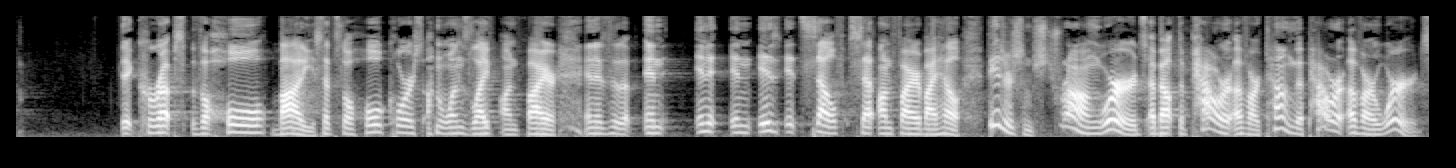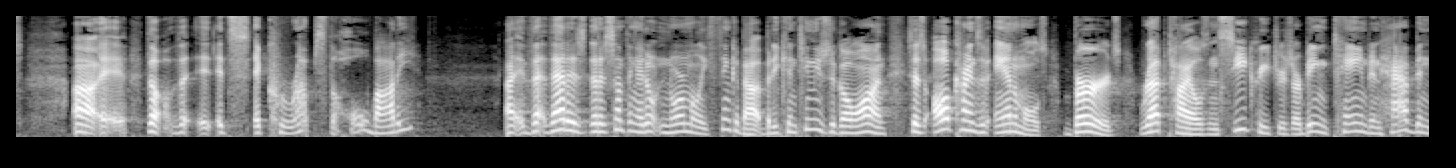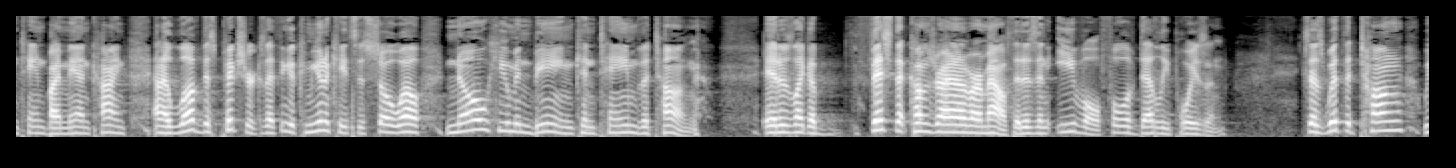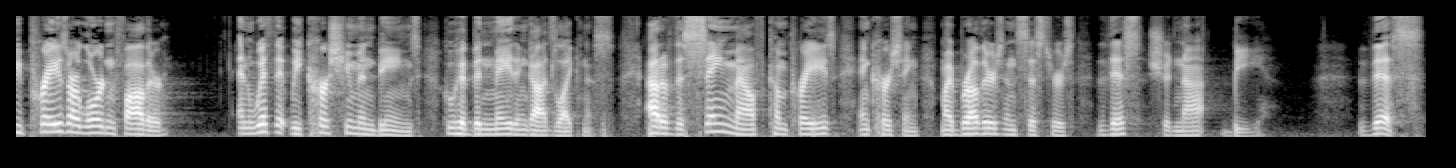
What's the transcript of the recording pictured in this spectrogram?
it corrupts the whole body, sets the whole course on one's life on fire, and is, and, and, and is itself set on fire by hell. These are some strong words about the power of our tongue, the power of our words. Uh, it, the, the, it, it corrupts the whole body. I, that, that, is, that is something I don't normally think about, but he continues to go on. He says, All kinds of animals, birds, reptiles, and sea creatures are being tamed and have been tamed by mankind. And I love this picture because I think it communicates this so well. No human being can tame the tongue. It is like a fish that comes right out of our mouth, it is an evil full of deadly poison. He says, With the tongue we praise our Lord and Father and with it we curse human beings who have been made in God's likeness. Out of the same mouth come praise and cursing. My brothers and sisters, this should not be. This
